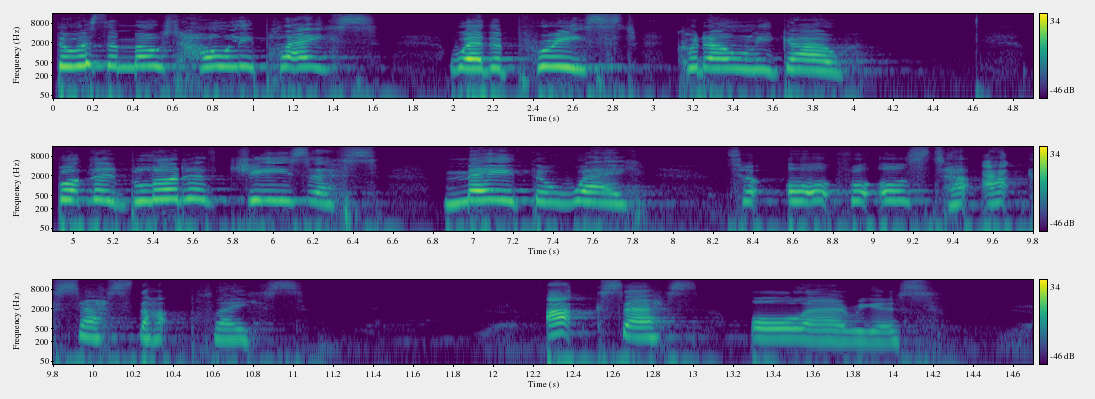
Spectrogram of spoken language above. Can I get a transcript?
there was the most holy place where the priest could only go. But the blood of Jesus made the way to, for us to access that place. Yeah. Access all areas. Yeah.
